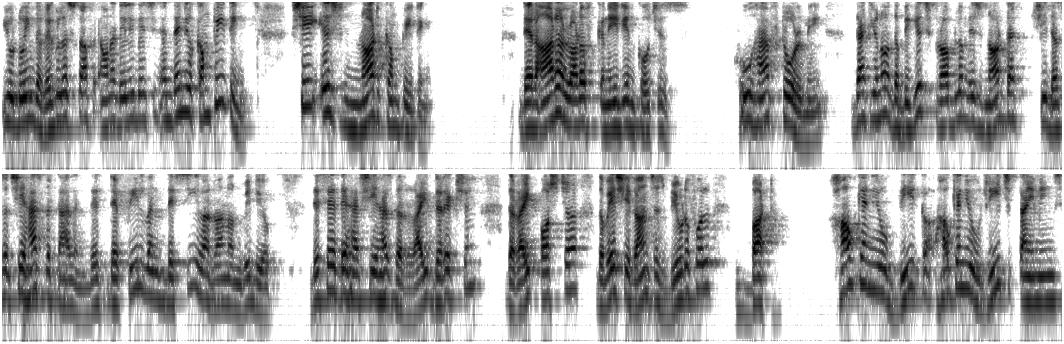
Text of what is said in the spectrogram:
you're doing the regular stuff on a daily basis and then you're competing. She is not competing. There are a lot of Canadian coaches who have told me that you know the biggest problem is not that she doesn't she has the talent they, they feel when they see her run on video they say they have she has the right direction the right posture the way she runs is beautiful but how can you be how can you reach timings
